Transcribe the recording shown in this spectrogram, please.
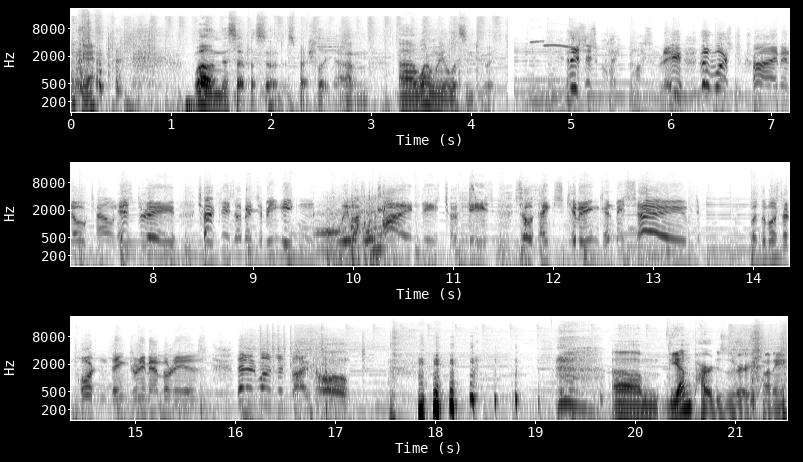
okay. well, in this episode especially. Um, uh, why don't we listen to it? This is quite possibly the worst crime in O-Town history. Turkeys are meant to be eaten. We must find these turkeys so Thanksgiving can be saved. But the most important thing to remember is that it wasn't my fault. Um, the end part is very funny.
